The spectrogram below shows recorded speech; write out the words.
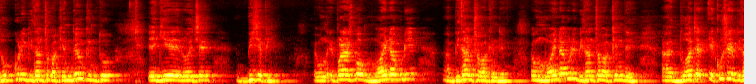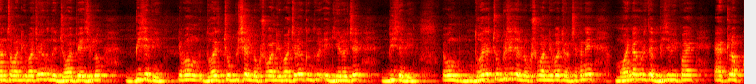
ধূপগুড়ি বিধানসভা কেন্দ্রেও কিন্তু এগিয়ে রয়েছে বিজেপি। এবং এরপর আসব ময়নাগুড়ি বিধানসভা কেন্দ্রে। এবং ময়নাগুড়ি বিধানসভা কেন্দ্রে দু হাজার একুশের বিধানসভা নির্বাচনে কিন্তু জয় পেয়েছিল বিজেপি। এবং দু হাজার চব্বিশের লোকসভা নির্বাচনেও কিন্তু এগিয়ে রয়েছে বিজেপি। এবং দু হাজার চব্বিশে যে লোকসভা নির্বাচন, সেখানে ময়নাগুড়িতে বিজেপি পায় এক লক্ষ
